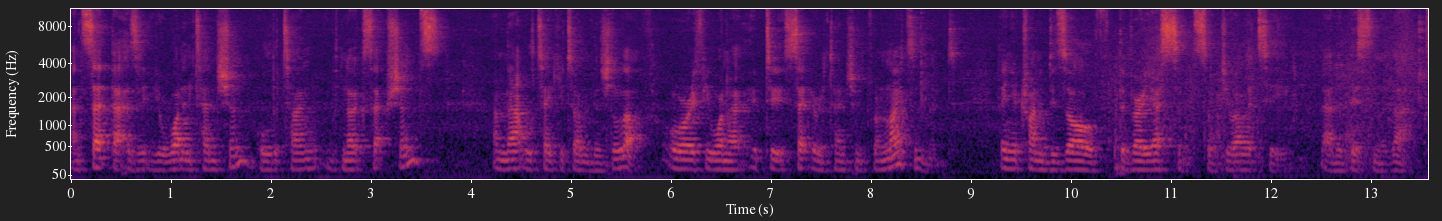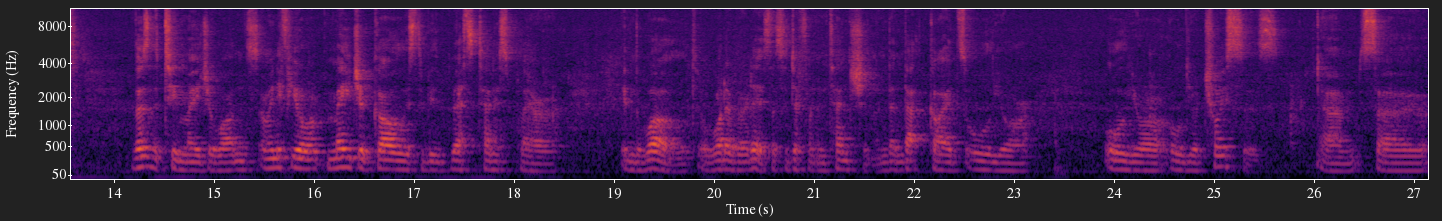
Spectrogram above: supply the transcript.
and set that as your one intention all the time with no exceptions and that will take you to unconditional love. Or if you want to, set your intention for enlightenment then you're trying to dissolve the very essence of duality and a this and a that. Those are the two major ones. I mean if your major goal is to be the best tennis player in the world or whatever it is that's a different intention and then that guides all your all your all your choices. Um, so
